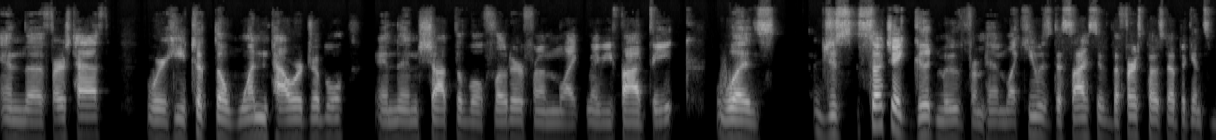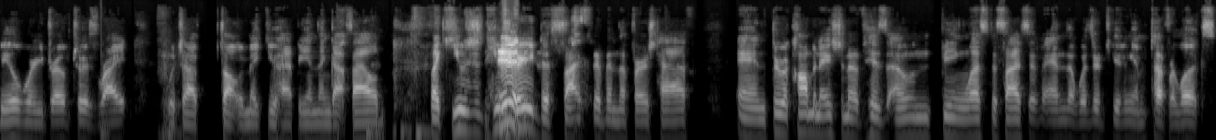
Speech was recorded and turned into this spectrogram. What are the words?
in the first half where he took the one power dribble and then shot the little floater from like maybe five feet was just such a good move from him. Like he was decisive. The first post up against Beal where he drove to his right, which I thought would make you happy, and then got fouled. Like he was just he was very decisive in the first half and through a combination of his own being less decisive and the Wizards giving him tougher looks,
